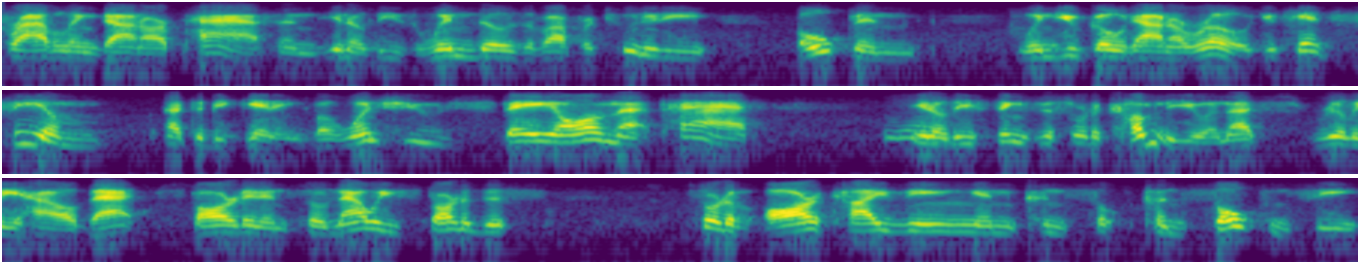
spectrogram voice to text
traveling down our path, and you know, these windows of opportunity open when you go down a road. You can't see them at the beginning, but once you stay on that path, Yeah. you know, these things just sort of come to you, and that's really how that started. And so now we've started this sort of archiving and consul- consultancy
